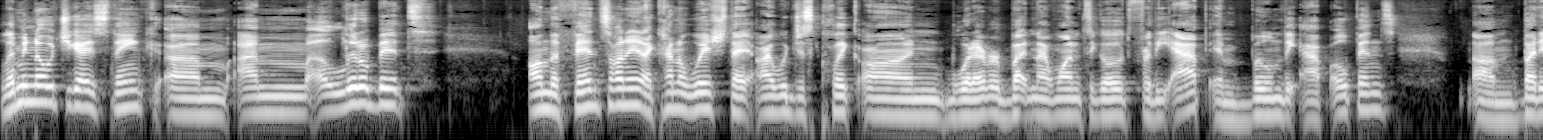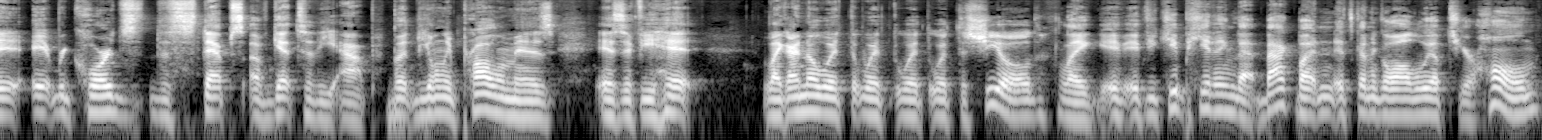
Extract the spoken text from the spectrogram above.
let me know what you guys think. Um, I'm a little bit on the fence on it. I kind of wish that I would just click on whatever button I wanted to go for the app and boom, the app opens. Um, but it, it records the steps of get to the app. But the only problem is, is if you hit, like I know with, with, with, with the shield, like if, if you keep hitting that back button, it's going to go all the way up to your home.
